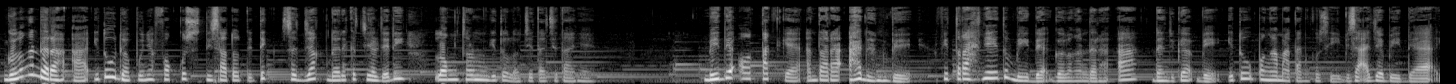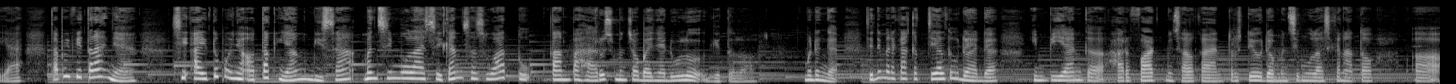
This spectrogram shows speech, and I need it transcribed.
Golongan darah A itu udah punya fokus di satu titik sejak dari kecil. Jadi long term gitu loh cita-citanya. Beda otak ya antara A dan B fitrahnya itu beda golongan darah A dan juga B itu pengamatanku sih bisa aja beda ya tapi fitrahnya si A itu punya otak yang bisa mensimulasikan sesuatu tanpa harus mencobanya dulu gitu loh Mudah nggak? Jadi mereka kecil tuh udah ada impian ke Harvard misalkan, terus dia udah mensimulasikan atau uh,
